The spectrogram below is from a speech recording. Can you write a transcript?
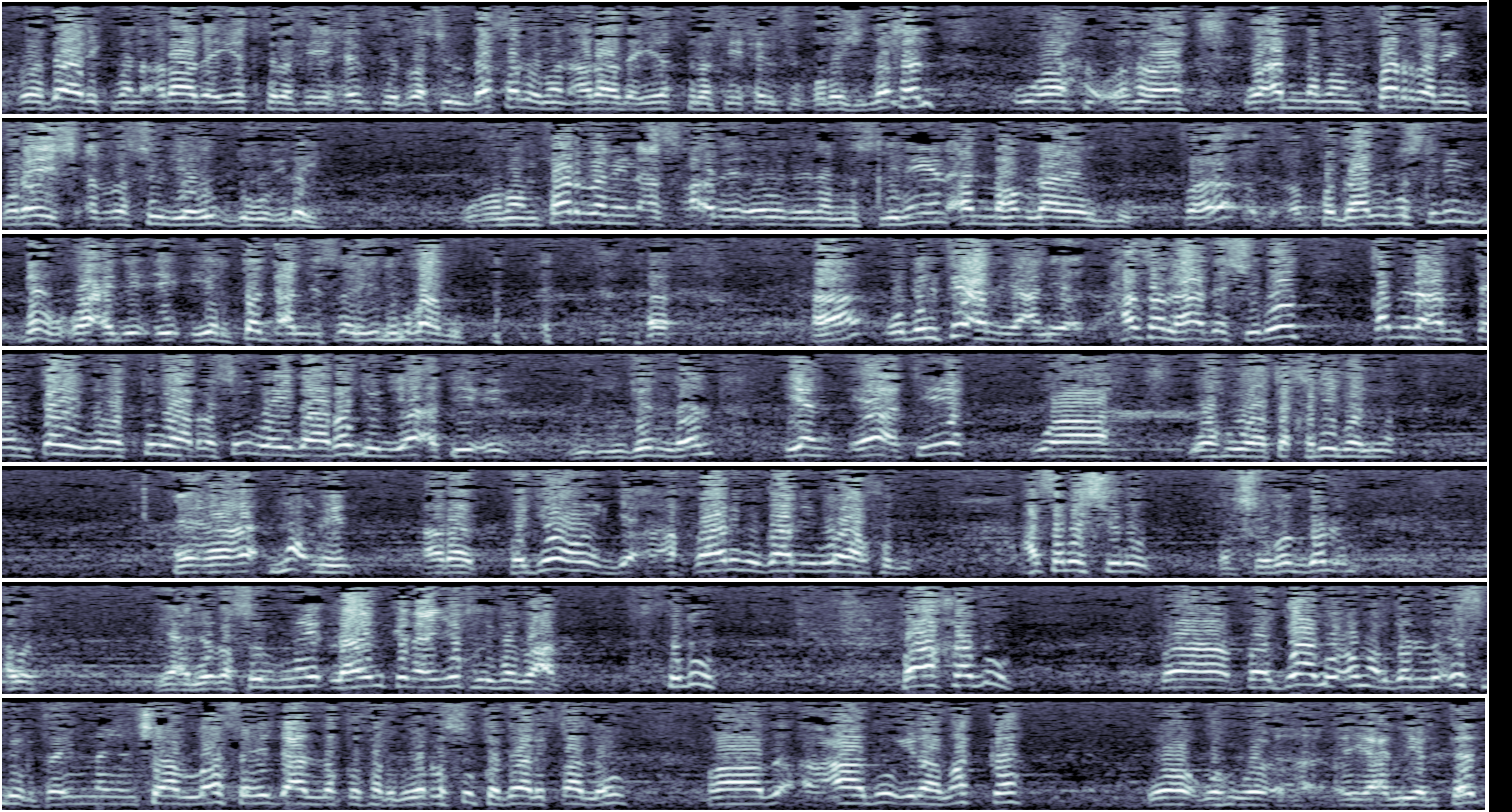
وذلك من أراد أن يدخل في حلف الرسول دخل ومن أراد أن يدخل في حلف قريش دخل وأن من فر من قريش الرسول يرده إليه. ومن فر من اصحاب من المسلمين أنهم لا يردوا. فقال المسلمين واحد يرتد عن الاسلام يبغاه ها؟ وبالفعل يعني حصل هذا الشروط قبل أن تنتهي ويكتبها الرسول وإذا رجل يأتي من جندل يأتي وهو تقريبا مؤمن أراد. فجاء اقاربه قال يبغى يأخذ. حسب الشروط. والشروط قال يعني الرسول لا يمكن أن يخلف الوعد. خذوه فأخذوه. فجاء عمر قال له اصبر فإن إن شاء الله سيجعل لك فرج والرسول كذلك قال له فعادوا إلى مكة وهو يعني يرتد.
